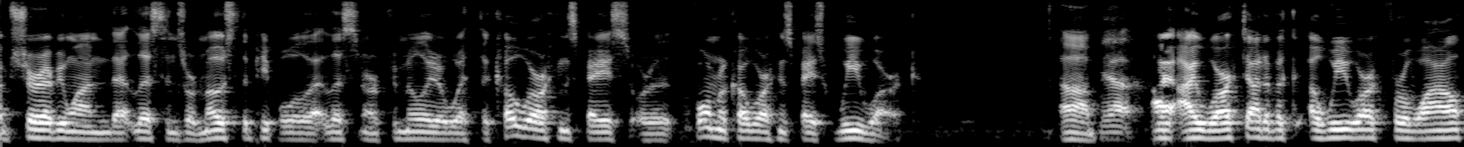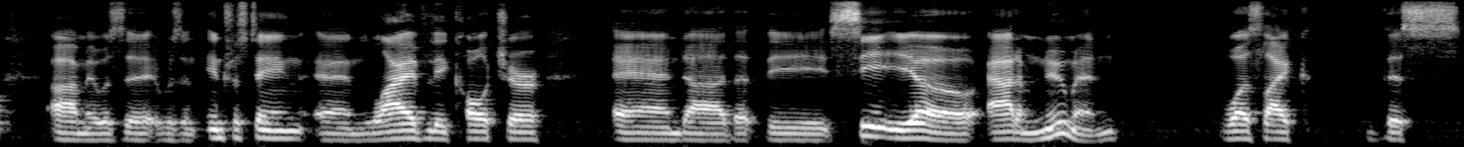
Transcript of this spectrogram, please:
I'm sure everyone that listens, or most of the people that listen, are familiar with the co-working space or the former co-working space WeWork. Um, yeah. I, I, worked out of a, a WeWork for a while. Um, it was a, it was an interesting and lively culture, and uh, that the CEO Adam Neumann was like this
